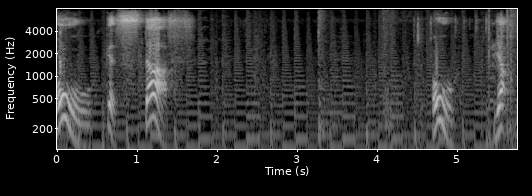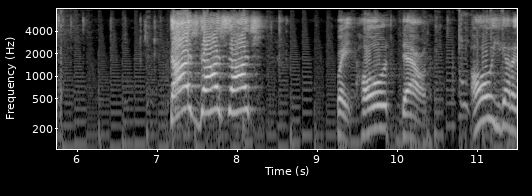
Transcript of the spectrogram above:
Oh, good stuff. Oh, yup. Dodge, dodge, dodge. Wait, hold down. Oh, you gotta.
